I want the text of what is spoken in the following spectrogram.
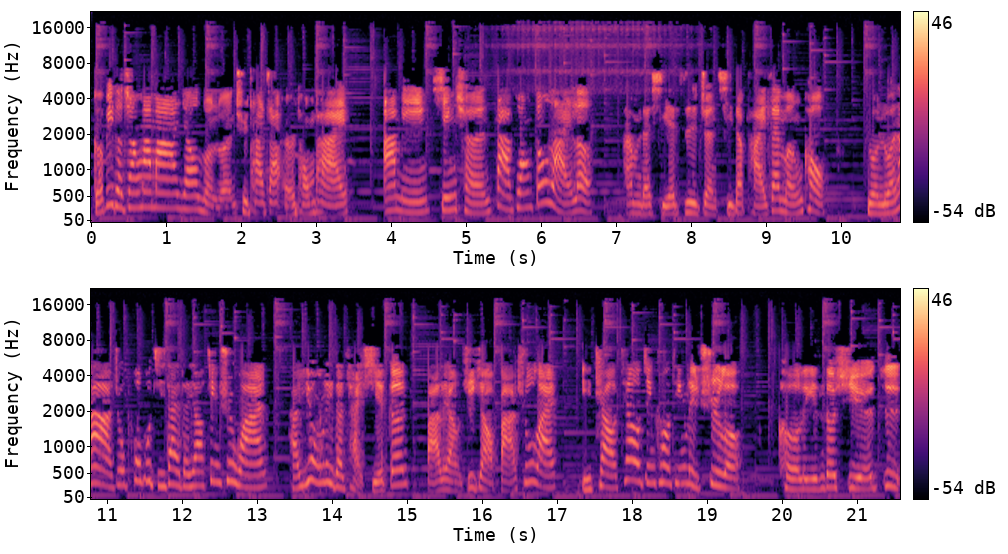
隔壁的张妈妈邀伦伦去她家儿童牌，阿明、星辰、大光都来了，他们的鞋子整齐的排在门口。伦伦啊，就迫不及待的要进去玩，他用力的踩鞋跟，把两只脚拔出来，一跳跳进客厅里去了。可怜的鞋子，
